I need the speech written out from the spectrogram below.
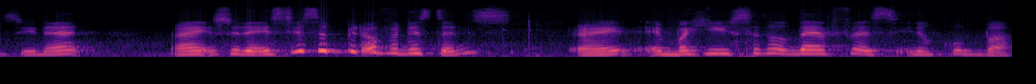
See that? Right? So there is just a bit of a distance right? And but he settled there first in a Qubbah.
